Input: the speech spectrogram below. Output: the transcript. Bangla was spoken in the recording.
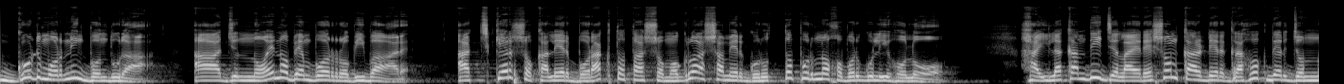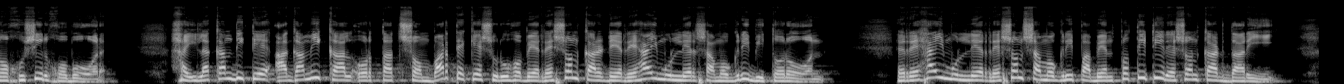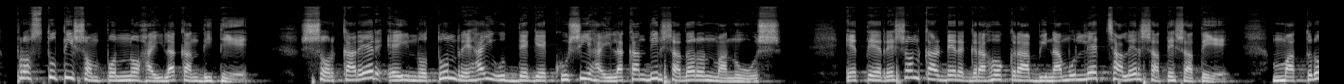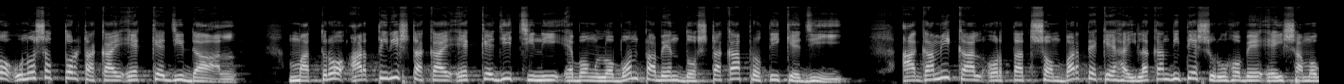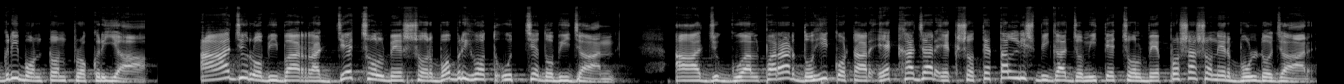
গুড মর্নিং বন্ধুরা। আজ নয় নভেম্বর রবিবার। আজকের সকালের বরাক তথা সমগ্র আসামের গুরুত্বপূর্ণ খবরগুলি হল, হাইলাকান্দি জেলায় রেশন কার্ডের গ্রাহকদের জন্য খুশির খবর, হাইলাকান্দিতে আগামীকাল অর্থাৎ সোমবার থেকে শুরু হবে রেশন কার্ডে রেহাই মূল্যের সামগ্রী বিতরণ। রেহাই মূল্যের রেশন সামগ্রী পাবেন প্রতিটি রেশন কার্ডধারী। প্রস্তুতি সম্পন্ন হাইলাকান্দিতে। সরকারের এই নতুন রেহাই উদ্যোগে খুশি হাইলাকান্দির সাধারণ মানুষ। এতে রেশন কার্ডের গ্রাহকরা বিনামূল্যে চালের সাথে সাথে মাত্র উনসত্তর টাকায় এক কেজি ডাল, মাত্র আটত্রিশ টাকায় এক কেজি চিনি এবং লবণ পাবেন দশ টাকা প্রতি কেজি। আগামীকাল অর্থাৎ সোমবার থেকে হাইলাকান্দিতে শুরু হবে এই সামগ্রী বন্টন প্রক্রিয়া। আজ রবিবার রাজ্যে চলবে সর্ববৃহৎ উচ্ছেদ অভিযান। আজ গোয়ালপাড়ার দহিকোটার এক হাজার একশো তেতাল্লিশ বিঘা জমিতে চলবে প্রশাসনের বুলডোজার।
